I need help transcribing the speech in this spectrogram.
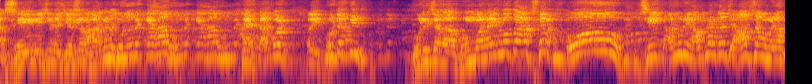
আর সেই মিছিলে যে সময় হারবে না ধরলে কেলাবো হ্যাঁ তারপর ওই ভোটের দিন গুলি চালা বোম মারা, এগুলো তো আছে ও, যে কারণে আপনার কাছে আসা ম্যাডাম।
